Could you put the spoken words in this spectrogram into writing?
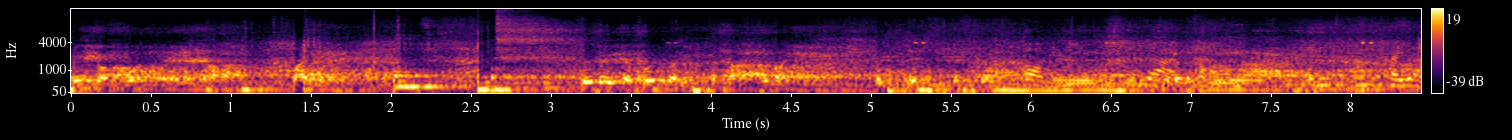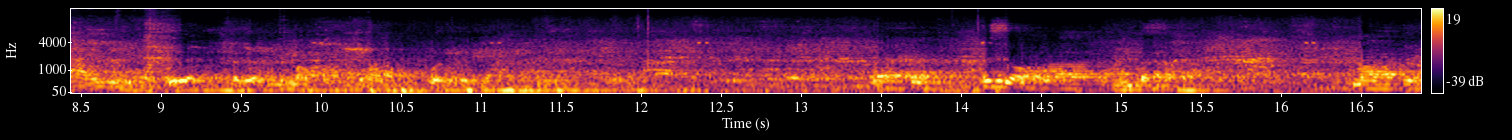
มีสองคนเลยนะครับไปที่ไม่จะคุยกับภาษาเขาหน่อยอ๋อมขยายทำงานขยายดิเดือนแต่ละที่มาฝึกทำวันนี้และที่ยอมรับมีภาษามาเพื่อ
